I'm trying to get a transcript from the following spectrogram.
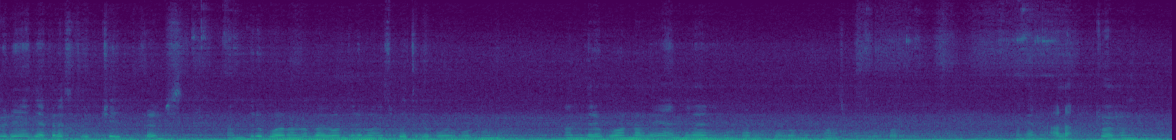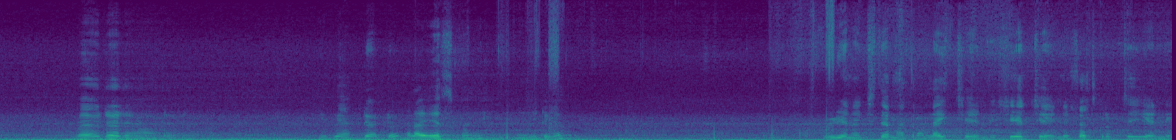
వీడియో అనేది ఎక్కడ స్క్రిప్ట్ చేయండి ఫ్రెండ్స్. అందరూ బాగున్నాను భగవంతుని మనస్ఫూర్తిగా కోరుకుంటున్నాను. అందరూ బాగుండాలి అందరూ అనుకుంటాను భగవంతుని మనస్ఫూర్తిగా కోరుకుంటున్నాను. అలా చూడండి. బ్యాక్ డాడీ అనమాట ఈ బ్యాక్ డాట్ అలా వేసుకొని నీట్గా. వీడియో నచ్చితే మాత్రం లైక్ చేయండి షేర్ చేయండి సబ్స్క్రైబ్ చేయండి.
